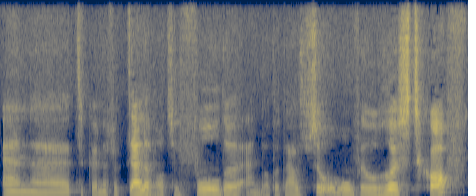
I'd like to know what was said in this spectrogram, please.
En uh, te kunnen vertellen wat ze voelde. En dat het haar zoveel rust gaf.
